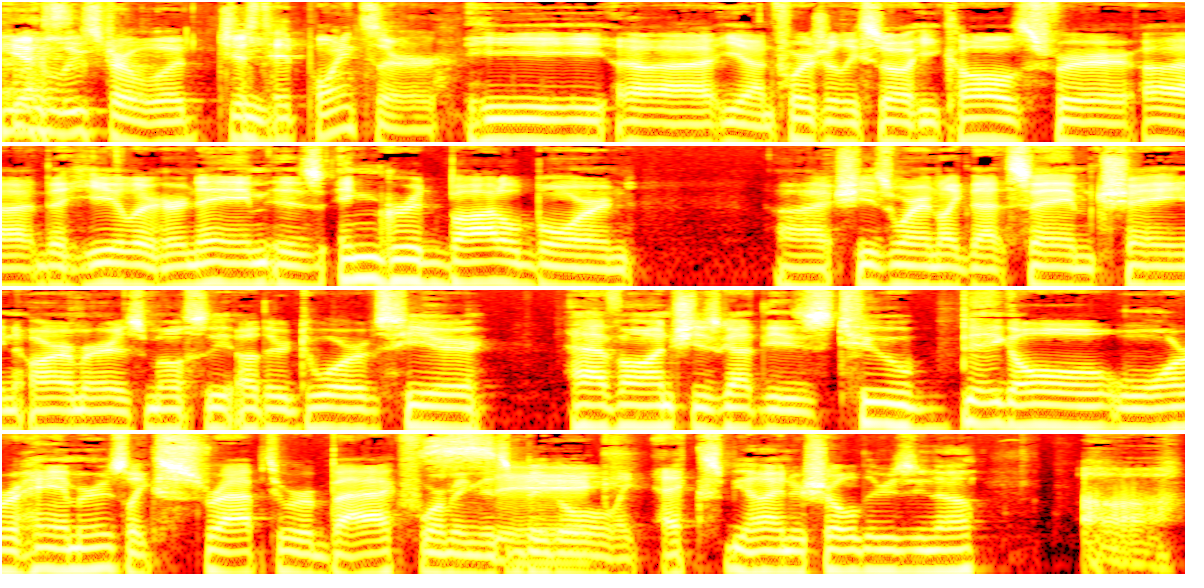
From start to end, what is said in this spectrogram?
yeah, Lustra would. just hit points or He uh yeah, unfortunately so he calls for uh the healer. Her name is Ingrid Bottleborn. Uh she's wearing like that same chain armor as most of the other dwarves here have on. She's got these two big old war hammers like strapped to her back, forming this big old like X behind her shoulders, you know? Ah,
